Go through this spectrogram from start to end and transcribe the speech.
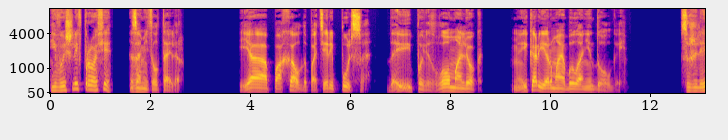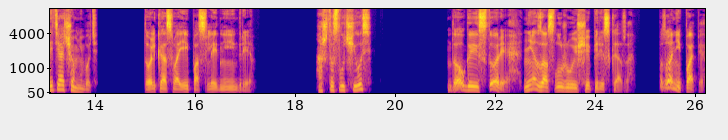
«И вышли в профи», — заметил Тайлер. Я пахал до потери пульса, да и повезло, малек. И карьера моя была недолгой. «Сожалеете о чем-нибудь?» Только о своей последней игре. «А что случилось?» «Долгая история, не заслуживающая пересказа. Позвони папе,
